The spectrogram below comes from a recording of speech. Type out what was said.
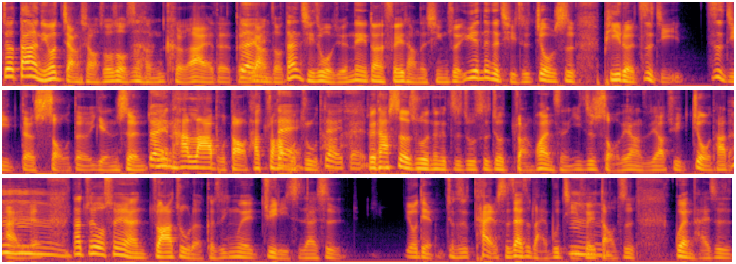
就当然你又讲小手手是很可爱的的样子，但其实我觉得那一段非常的心碎，因为那个其实就是 Peter 自己。自己的手的延伸，因为他拉不到，他抓不住他，对对对，所以他射出的那个蜘蛛丝就转换成一只手的样子，要去救他的爱人。嗯。那最后虽然抓住了，可是因为距离实在是有点，就是太实在是来不及，嗯，所以导致 Gwen 还是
